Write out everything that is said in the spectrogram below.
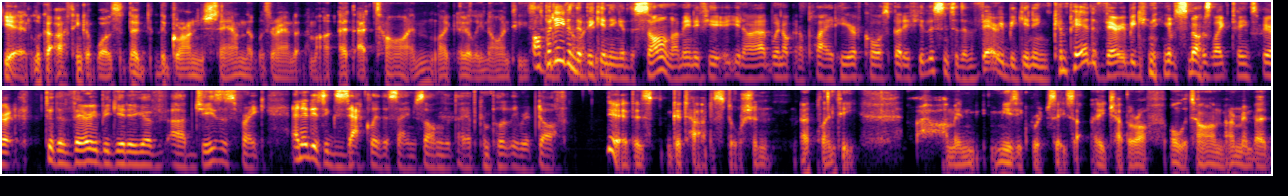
Yeah, look, I think it was the the grunge sound that was around at the at that time, like early nineties. Oh, but even 90s. the beginning of the song. I mean, if you you know, we're not going to play it here, of course, but if you listen to the very beginning, compare the very beginning of "Smells Like Teen Spirit" to the very beginning of uh, "Jesus Freak," and it is exactly the same song that they have completely ripped off. Yeah, there's guitar distortion uh, aplenty. I mean, music rips each other off all the time. I remember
